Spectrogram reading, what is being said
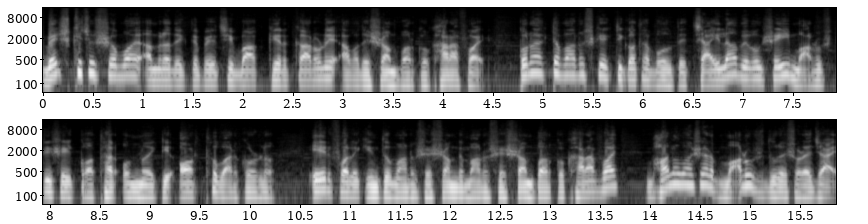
বেশ কিছু সময় আমরা দেখতে পেয়েছি বাক্যের কারণে আমাদের সম্পর্ক খারাপ হয়। কোনো একটা মানুষকে একটি কথা বলতে চাইলাম এবং সেই মানুষটি সেই কথার অন্য একটি অর্থ বার করল। এর ফলে কিন্তু মানুষের সঙ্গে মানুষের সম্পর্ক খারাপ হয়, ভালোবাসার মানুষ দূরে সরে যায়।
